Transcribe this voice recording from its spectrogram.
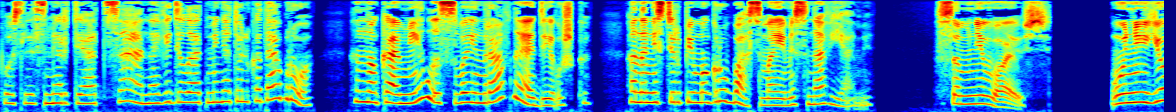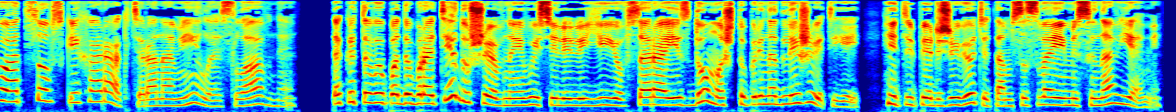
После смерти отца она видела от меня только добро. Но Камила своенравная девушка. Она нестерпимо груба с моими сыновьями. Сомневаюсь. У нее отцовский характер, она милая, славная. Так это вы по доброте душевной выселили ее в сарай из дома, что принадлежит ей, и теперь живете там со своими сыновьями.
